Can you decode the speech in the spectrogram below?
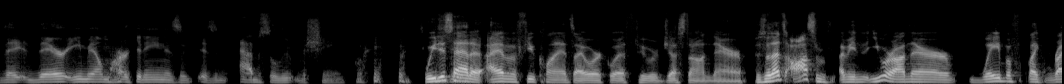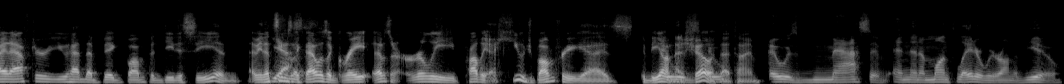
they their email marketing is a, is an absolute machine. we just had a I have a few clients I work with who were just on there, so that's awesome. I mean, you were on there way before, like right after you had that big bump in D2C, and I mean that yes. seems like that was a great, that was an early, probably a huge bump for you guys to be on it that was, show it, at that time. It was massive, and then a month later we were on the View.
